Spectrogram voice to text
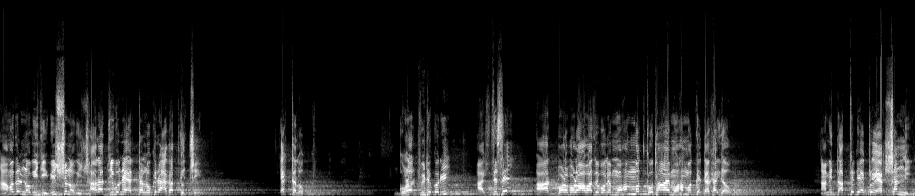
আমাদের নবীজি, বিশ্ব নবী, সারা জীবনে একটা লোকের আঘাত করছে। একটা লোক। গোড়ার পিঠে করি আসতেছে আর বড় বড় আওয়াজে বলে, মোহাম্মদ কোথায়? মোহাম্মদকে দেখাই দাও। আমি তার থেকে একটু অ্যাকশান নিই।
